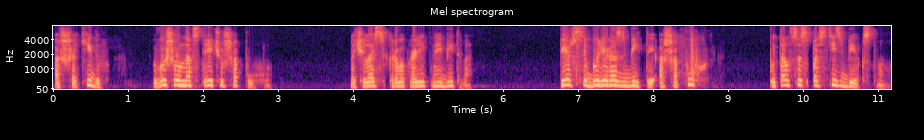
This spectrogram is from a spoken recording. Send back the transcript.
Аршакидов вышел навстречу Шапуху. Началась кровопролитная битва. Персы были разбиты, а Шапух пытался спастись бегством.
